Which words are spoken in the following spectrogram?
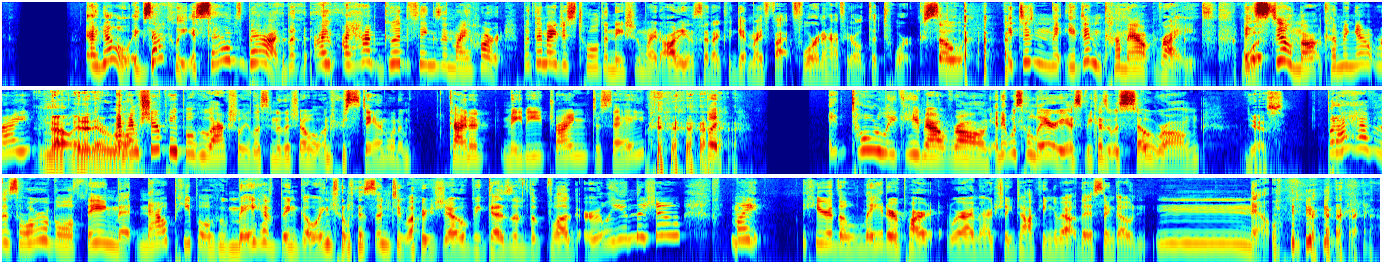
I know exactly. It sounds bad, but I, I had good things in my heart. But then I just told a nationwide audience that I could get my fat four and a half year old to twerk. So it didn't. It didn't come out right. It's What- still not coming out right. no, and it never will. And I'm sure people who actually listen to the show will understand what I'm kind of maybe trying to say, but it totally came out wrong. And it was hilarious because it was so wrong. Yes. But I have this horrible thing that now people who may have been going to listen to our show because of the plug early in the show might hear the later part where I'm actually talking about this and go, "Mm, no,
